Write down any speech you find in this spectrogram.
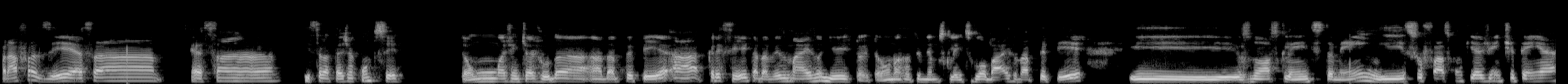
para fazer essa essa estratégia acontecer. Então, a gente ajuda a WPP a crescer cada vez mais no digital. Então, nós atendemos clientes globais da WPP e os nossos clientes também, e isso faz com que a gente tenha,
